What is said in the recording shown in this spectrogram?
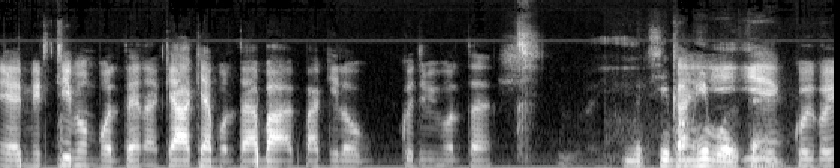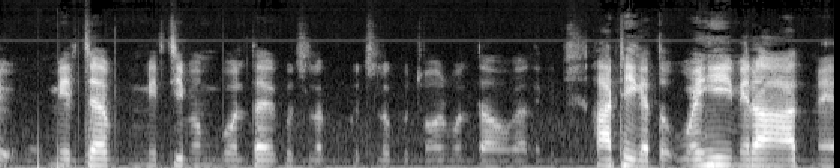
ये मिर्ची बम बोलते हैं ना क्या क्या बोलता है बा, बाकी लोग कुछ भी बोलता है। मिर्ची बम ही बोलते हैं। कोई कोई मिर्चा मिर्ची बम बोलता है कुछ लोग कुछ लोग कुछ और बोलता होगा लेकिन हाँ ठीक है तो वही मेरा हाथ में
